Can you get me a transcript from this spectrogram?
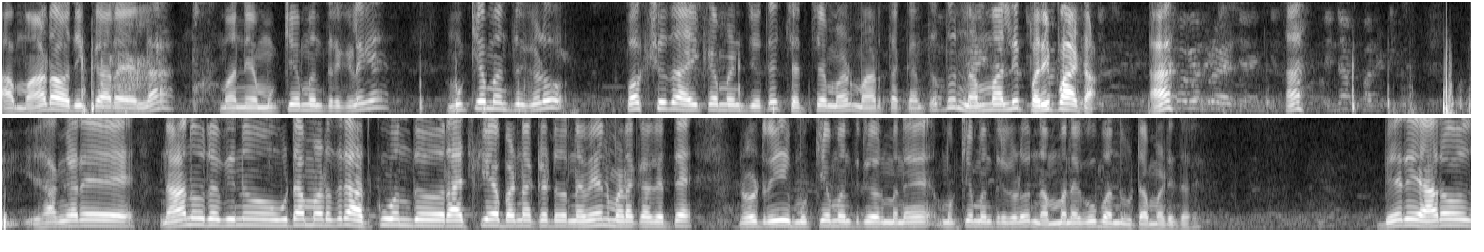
ಆ ಮಾಡೋ ಅಧಿಕಾರ ಎಲ್ಲ ಮಾನ್ಯ ಮುಖ್ಯಮಂತ್ರಿಗಳಿಗೆ, ಮುಖ್ಯಮಂತ್ರಿಗಳು ಪಕ್ಷದ ಹೈಕಮಾಂಡ್ ಜೊತೆ ಚರ್ಚೆ ಮಾಡಿ ಮಾಡ್ತಕ್ಕಂಥದ್ದು ನಮ್ಮಲ್ಲಿ ಪರಿಪಾಠ. ಹಾಂ? ಹಂಗಾರೆ ನಾನು ರವಿನು ಊಟ ಮಾಡಿದ್ರೆ ಅದಕ್ಕೂ ಒಂದು ರಾಜಕೀಯ ಬಣ್ಣ ಕಟ್ಟಿದ್ರೆ ನಾವೇನು ಮಾಡೋಕ್ಕಾಗತ್ತೆ? ನೋಡ್ರಿ, ಮುಖ್ಯಮಂತ್ರಿಯವ್ರ ಮನೆ, ಮುಖ್ಯಮಂತ್ರಿಗಳು ನಮ್ಮ ಮನೆಗೂ ಬಂದು ಊಟ ಮಾಡಿದ್ದಾರೆ. ಬೇರೆ ಯಾರೋ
